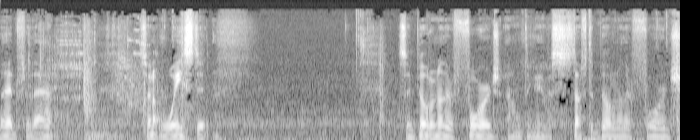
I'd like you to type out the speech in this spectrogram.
Lead for that, so I don't waste it. So I build another forge. I don't think I have stuff to build another forge.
